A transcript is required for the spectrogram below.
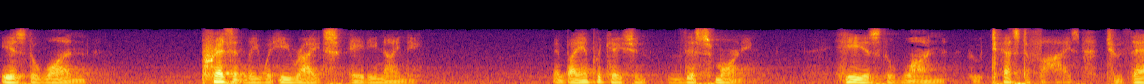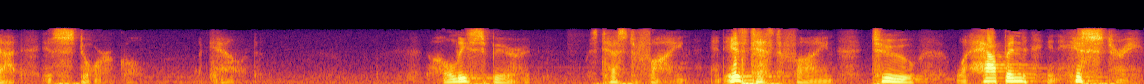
is the one presently when he writes 80 90. And by implication, this morning. He is the one who testifies to that historical account. The Holy Spirit was testifying and is testifying to what happened in history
